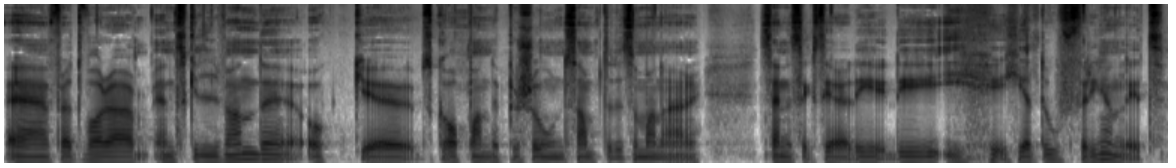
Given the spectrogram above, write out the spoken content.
Eh, för att vara en skrivande och eh, skapande person samtidigt som man är sändningssekreterare, det, det är helt oförenligt.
